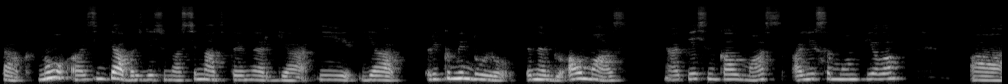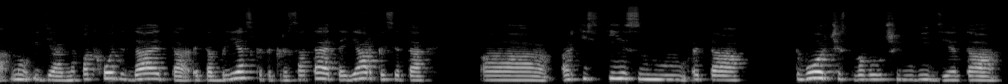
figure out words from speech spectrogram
Так, ну, а сентябрь здесь у нас 17 энергия, и я рекомендую энергию «Алмаз», а, песенка «Алмаз», Алиса Мон пела, ну, идеально подходит, да, это, это блеск, это красота, это яркость, это артистизм, это творчество в лучшем виде, это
